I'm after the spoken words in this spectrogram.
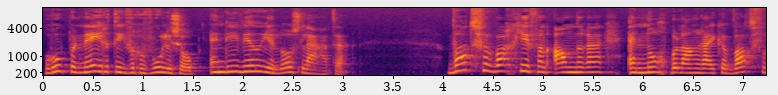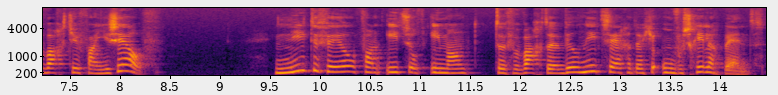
roepen negatieve gevoelens op en die wil je loslaten. Wat verwacht je van anderen en nog belangrijker, wat verwacht je van jezelf? Niet te veel van iets of iemand te verwachten wil niet zeggen dat je onverschillig bent.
